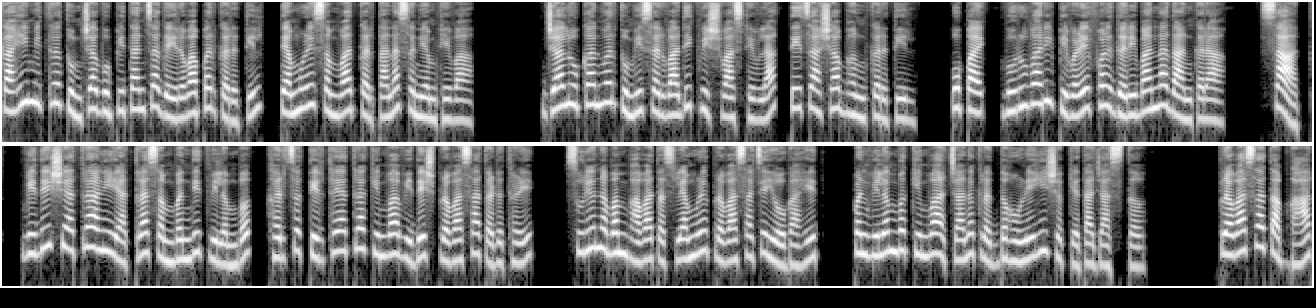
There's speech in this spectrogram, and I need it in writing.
काही मित्र तुमच्या गुपितांचा गैरवापर करतील त्यामुळे संवाद करताना संयम ठेवा. ज्या लोकांवर तुम्ही सर्वाधिक विश्वास ठेवला तेच आशा भंग करतील. उपाय गुरुवारी पिवळे फळ गरिबांना दान करा. सात विदेश यात्रा आणि यात्रा संबंधित विलंब खर्च तीर्थयात्रा किंवा विदेश प्रवासात अडथळे सूर्यनवम भावात असल्यामुळे प्रवासाचे योग आहेत पण विलंब किंवा अचानक रद्द होणे ही शक्यता जास्त. प्रवासात अपघात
